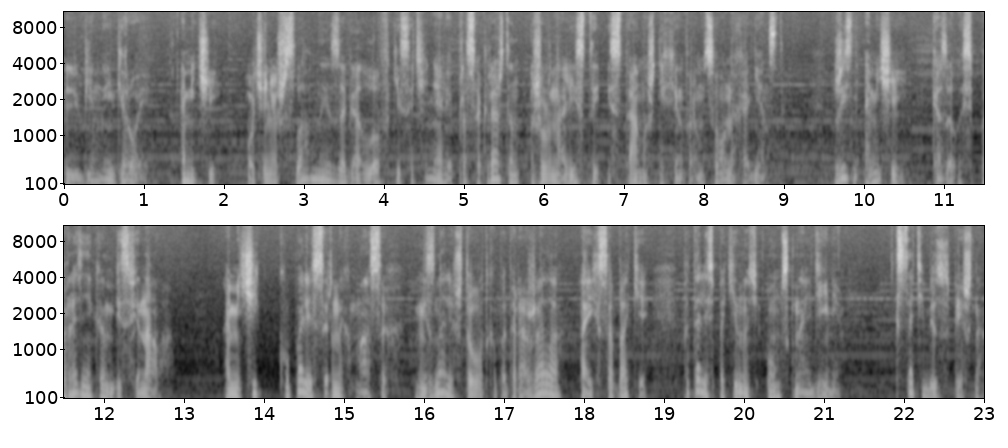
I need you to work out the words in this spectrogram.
любимые герои – а мечи. Очень уж славные заголовки сочиняли про сограждан журналисты из тамошних информационных агентств. Жизнь амичей казалась праздником без финала. Амичи купались в сырных массах, не знали, что водка подорожала, а их собаки пытались покинуть Омск на льдине. Кстати, безуспешно.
